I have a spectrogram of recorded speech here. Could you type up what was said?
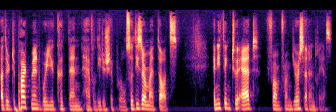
another department where you could then have a leadership role? So these are my thoughts. Anything to add from, from your side, Andreas?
